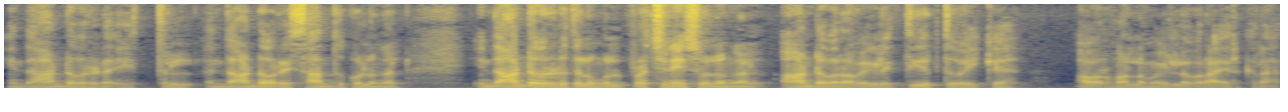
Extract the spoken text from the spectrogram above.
இந்த ஆண்டவரிடத்தில் இந்த ஆண்டவரை சார்ந்து கொள்ளுங்கள். இந்த ஆண்டவரிடத்தில் உங்கள் பிரச்சனையை சொல்லுங்கள். ஆண்டவர் அவைகளை தீர்த்து வைக்க அவர் வல்லமையுள்ளவராயிருக்கிறார்.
